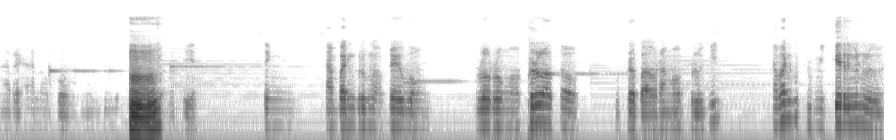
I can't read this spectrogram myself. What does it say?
nanti Hmm. ngerti ya sing sampean ngrungokke wong loro ngobrol atau beberapa orang ngobrol iki sampean kudu mikir ngono lho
